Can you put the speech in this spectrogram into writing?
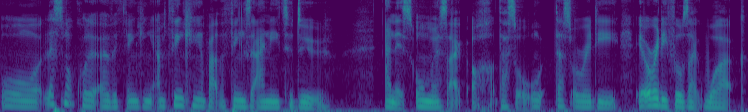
Or let's not call it overthinking. I'm thinking about the things that I need to do, and it's almost like oh, that's all. That's already. It already feels like work.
